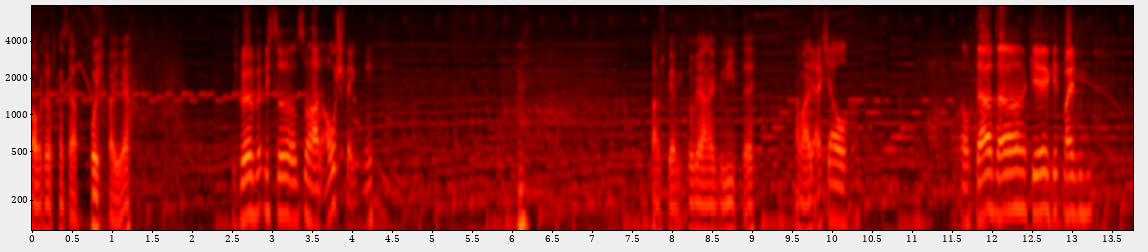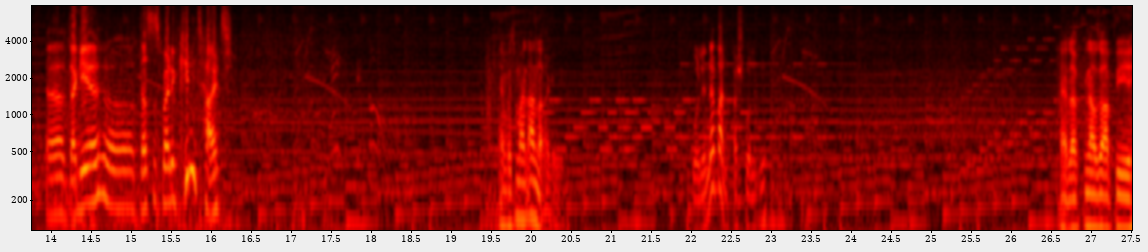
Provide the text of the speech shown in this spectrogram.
Oh, driften ist ja furchtbar hier. Ich will nicht so, so hart ausschwenken. Das Spiel habe ich so gerne geliebt, ey. Aber Ja, ich auch. Auch da, da geht, geht mein, äh, da gehe, äh, das ist meine Kindheit. Ja, was mal ein anderer gewesen. Wohl in der Wand verschwunden. Er läuft genauso ab wie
